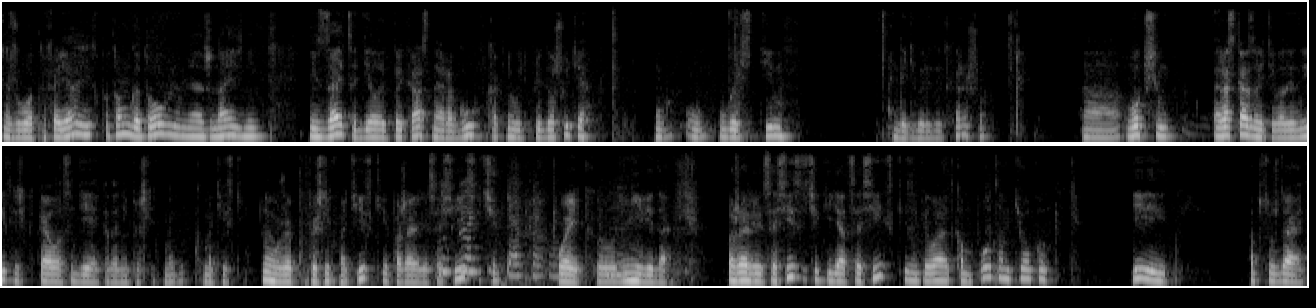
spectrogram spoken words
животных, а я их потом готовлю. У меня жена из них из зайца делает прекрасное рагу. Как-нибудь приглашу тебя, угостим. Гадя говорит, хорошо. А, в общем, рассказывайте, Владимир Викторович, какая у вас идея, когда они пришли к, к Матиске? Ну, уже пришли к Матиске, пожарили сосисочек. Ой, к Ниве, да. Пожарили сосисочек, едят сосиски, запивают компотом теплым и обсуждают.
